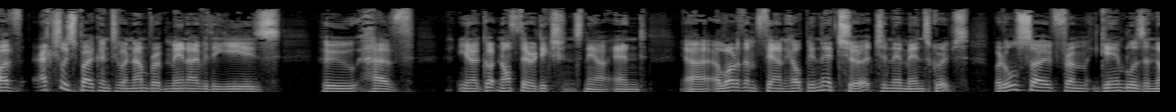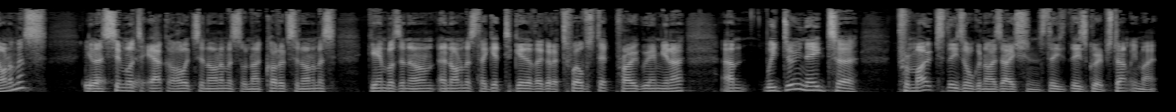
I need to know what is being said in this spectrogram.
I've actually spoken to a number of men over the years who have, you know, gotten off their addictions now, and uh, a lot of them found help in their church and their men's groups, but also from Gamblers Anonymous. You yeah, know, similar yeah. to Alcoholics Anonymous or Narcotics Anonymous, Gamblers Anonymous, they get together, they've got a 12 step program, you know. Um, we do need to promote these organisations, these, these groups, don't we, mate?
